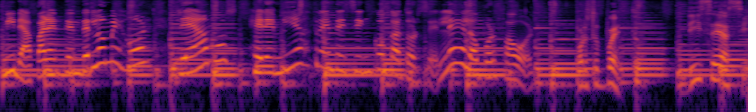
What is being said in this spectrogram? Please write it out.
Mira, para entenderlo mejor, leamos Jeremías 35:14. Léelo, por favor. Por supuesto, dice así:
